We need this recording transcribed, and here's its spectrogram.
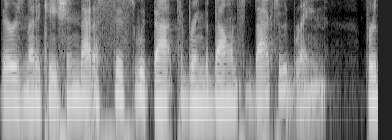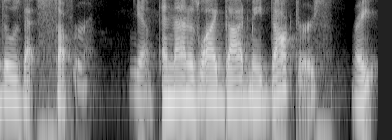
There is medication that assists with that to bring the balance back to the brain for those that suffer. yeah And that is why God made doctors, right?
